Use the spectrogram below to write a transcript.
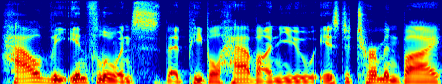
how the influence that people have on you is determined by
